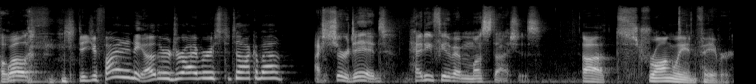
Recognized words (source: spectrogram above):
Well, did you find any other drivers to talk about? I sure did. How do you feel about mustaches? Uh, strongly in favor.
